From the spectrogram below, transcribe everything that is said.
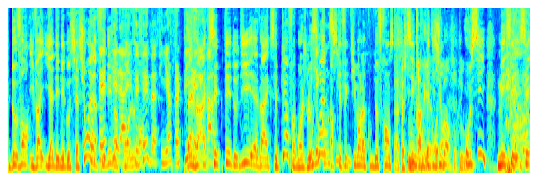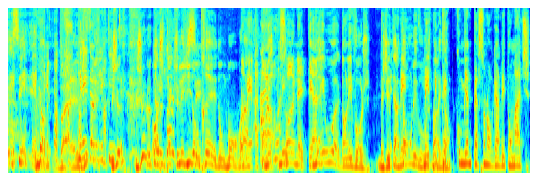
devant, il, va, il y a des négociations et la Fédé va la probablement. FFF va finir par plier. Ben, elle va accepter de dire, elle va accepter. Enfin, moi, je le Ou souhaite parce qu'effectivement, la Coupe de France, Ah, parce que c'est une compétition Eurosport, surtout. aussi. Mais c'est, c'est, c'est- non, mais, bah, Très je- objectif. Je, le Oh, cache le pas, je l'ai dit d'entrée. Donc bon, voilà. Non mais attends, Alors, mais sois honnête, t'es allé où euh, dans les Vosges? Ben, j'étais à Taon-les-Vosges, mais- par exemple. Combien de personnes ont regardé ton match?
